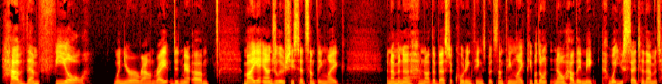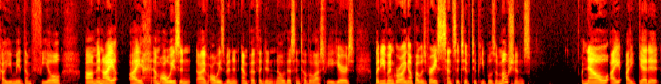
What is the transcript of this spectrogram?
have them feel when you're around, right? Did um Maya Angelou she said something like and I'm gonna I'm not the best at quoting things, but something like people don't know how they make what you said to them, it's how you made them feel. Um, and I I am always in I've always been an empath. I didn't know this until the last few years. But even growing up I was very sensitive to people's emotions. Now I I get it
